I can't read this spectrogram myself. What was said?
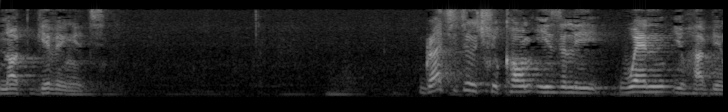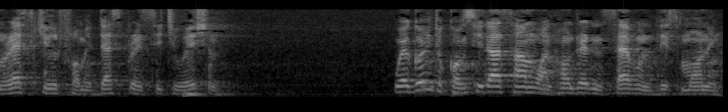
not giving it. Gratitude should come easily when you have been rescued from a desperate situation. We're going to consider Psalm 107 this morning.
